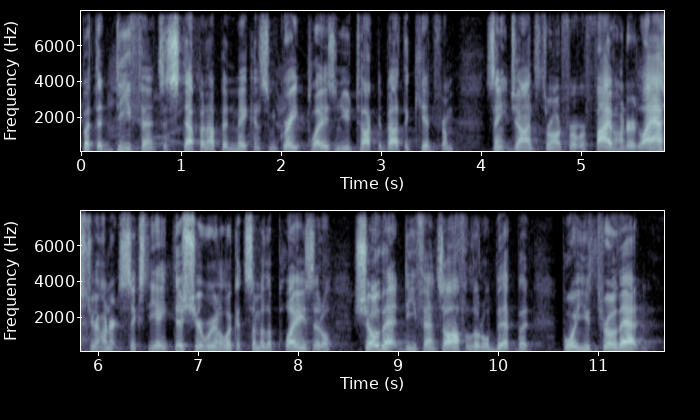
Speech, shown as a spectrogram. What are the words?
but the defense is stepping up and making some great plays. And you talked about the kid from St. John's throwing for over 500 last year, 168 this year. We're going to look at some of the plays that'll show that defense off a little bit. But boy, you throw that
